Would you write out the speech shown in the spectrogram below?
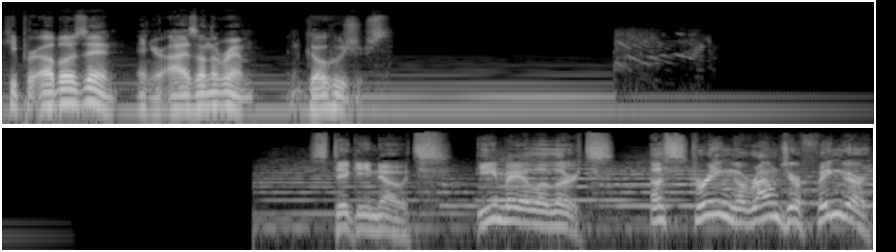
keep your elbows in and your eyes on the rim, and go Hoosiers. Sticky notes, email alerts, a string around your finger.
